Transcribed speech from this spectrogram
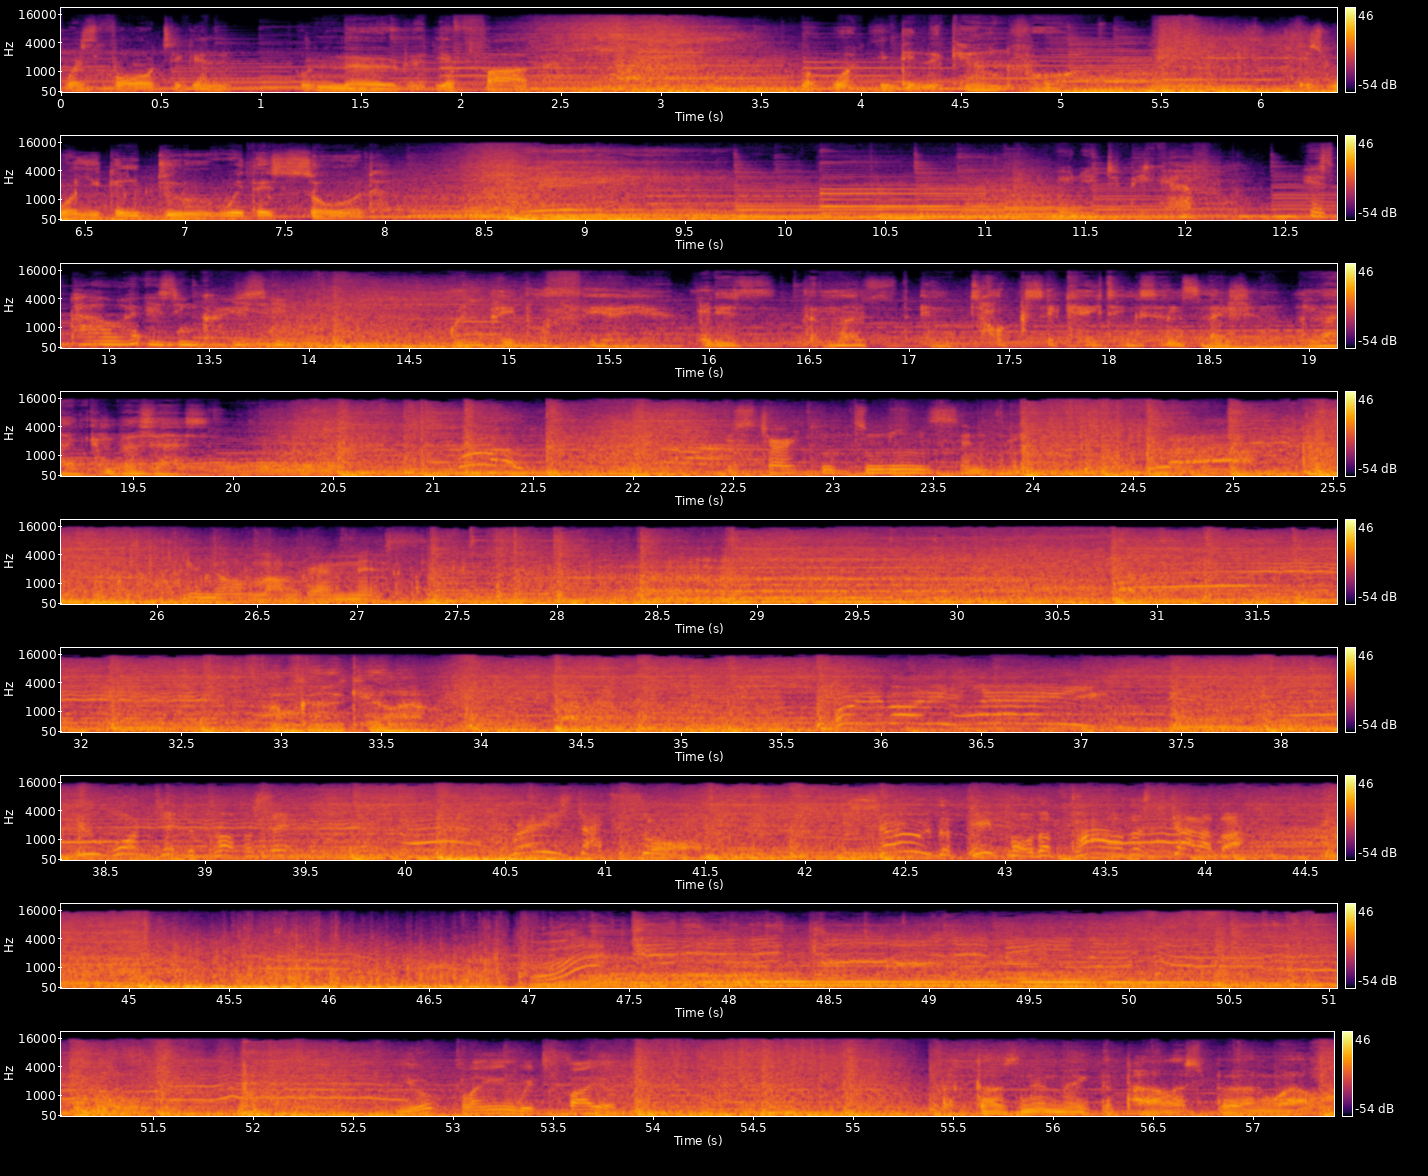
Was Vortigern who murdered your father. But what you didn't account for is what you can do with this sword. You need to be careful. His power is increasing. When people fear you, it is the most intoxicating sensation a man can possess. You're starting to mean something. You're no longer a myth. You the prophecy? Raise that sword! Show the people the power of Excalibur! You're playing with fire. But doesn't it make the palace burn well?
